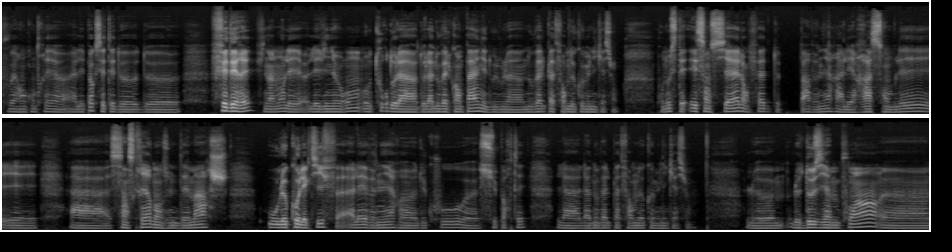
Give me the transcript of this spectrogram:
pouvait rencontrer à l'époque, c'était de, fédérer finalement les, vignerons autour de la, nouvelle campagne et de la nouvelle plateforme de communication. Pour nous, c'était essentiel en fait de parvenir à les rassembler et à s'inscrire dans une démarche où le collectif allait venir euh, du coup euh, supporter la, nouvelle plateforme de communication. Le, deuxième point, euh,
